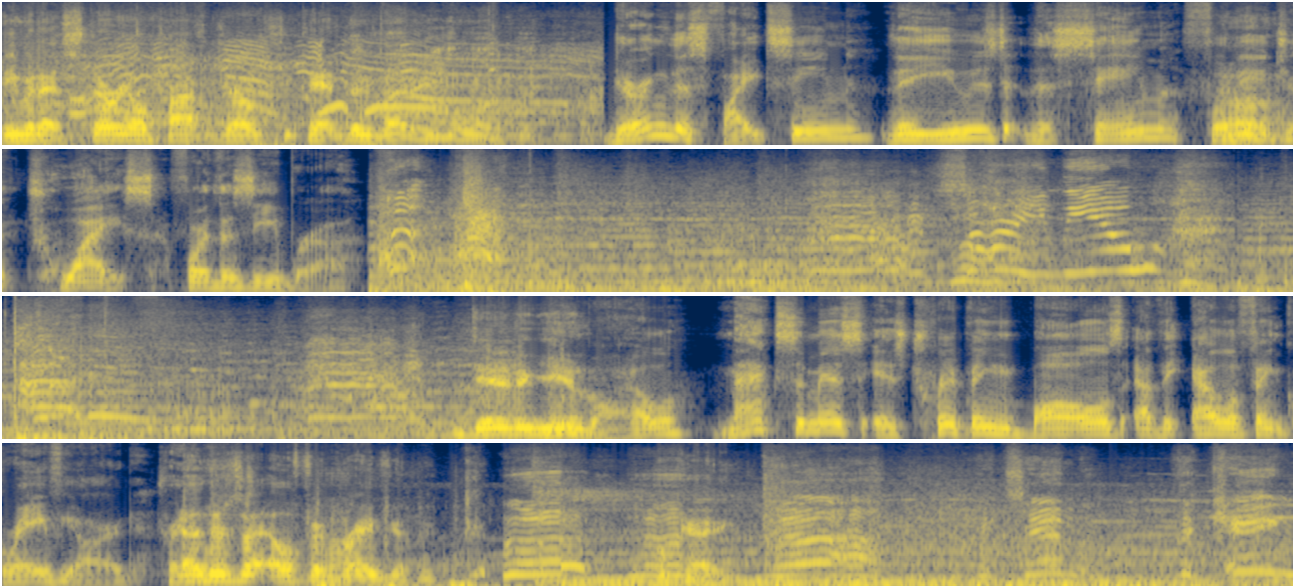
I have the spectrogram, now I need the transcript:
Even at stereotype jokes, you can't do that anymore. During this fight scene, they used the same footage twice for the zebra. Did it again. Meanwhile, Maximus is tripping balls at the elephant graveyard. Uh, there's an elephant graveyard. Okay. It's him! The king!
